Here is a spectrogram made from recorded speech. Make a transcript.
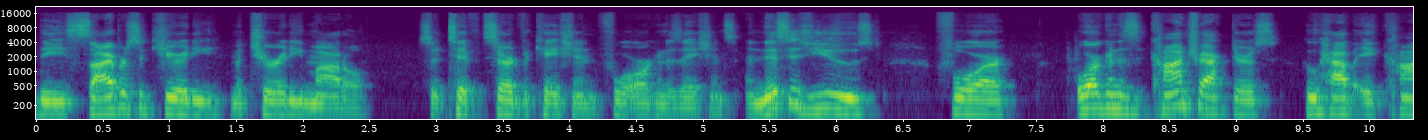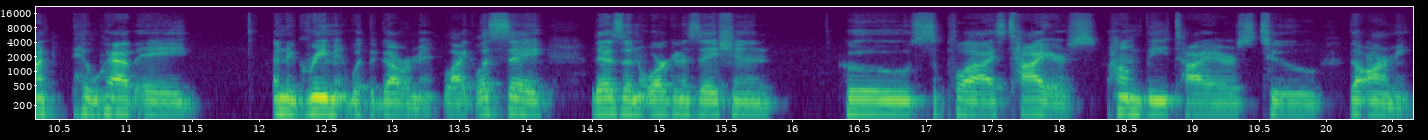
the cybersecurity maturity model certif- certification for organizations, and this is used for organiz- contractors who have a con who have a an agreement with the government. Like let's say there's an organization who supplies tires, Humvee tires to the army.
